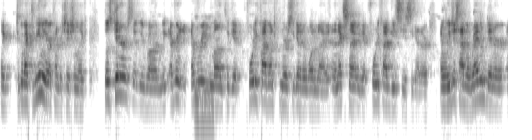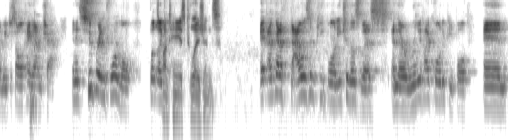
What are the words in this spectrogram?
like, to go back to the beginning of our conversation, like those dinners that we run, we every every Mhm. month we get 45 entrepreneurs together one night, and the next night we get 45 VCs together, and we just have a random dinner and we just all hang out and chat, and it's super informal. But like Spontaneous collisions. I- I've got a thousand people on each of those lists, and they're really high quality people. And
